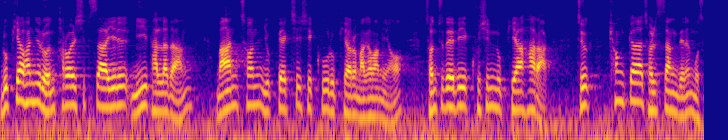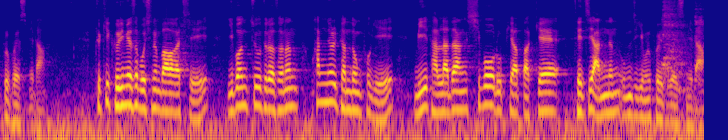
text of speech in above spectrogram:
루피아 환율은 8월 14일 미 달러당 11,679루피아로 마감하며 전주 대비 90루피아 하락, 즉 평가 절상되는 모습을 보였습니다. 특히 그림에서 보시는 바와 같이 이번 주 들어서는 환율 변동폭이 미 달러당 15루피아밖에 되지 않는 움직임을 보여주고 있습니다.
